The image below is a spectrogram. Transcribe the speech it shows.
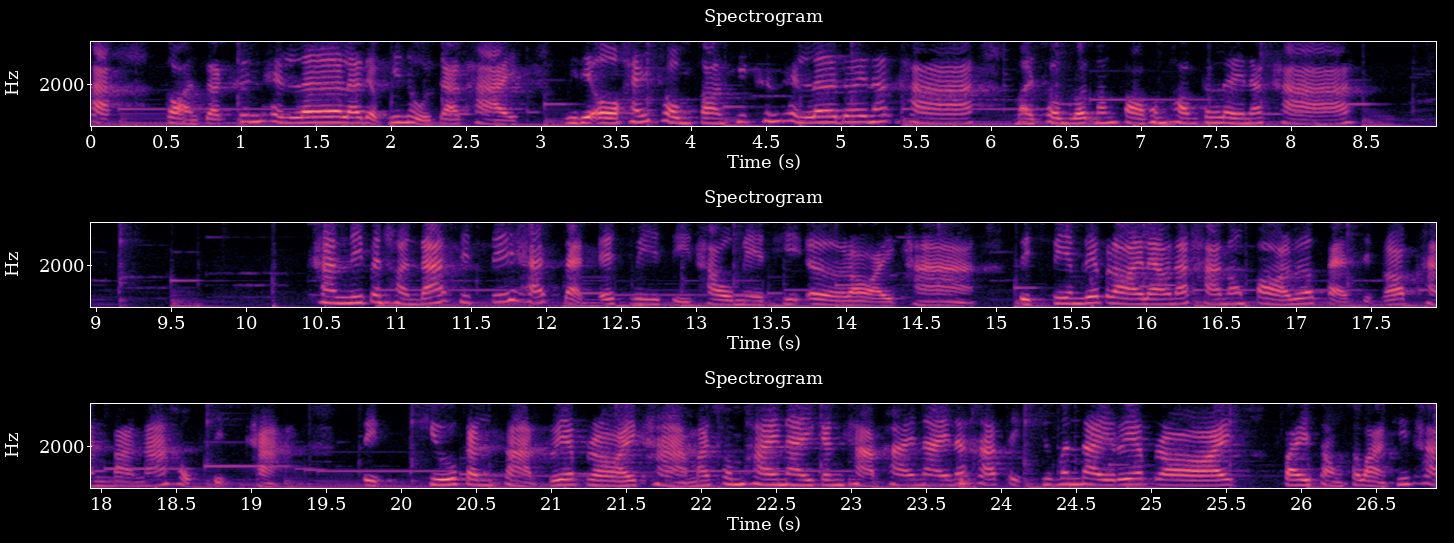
ค่ะ ก่อนจะขึ้นเทรลเลอร์ แล้วเดี๋ยวพี่หนูจะถ่ายวิดีโอให้ชมตอนที่ขึ้นเทรลเลอร์ด้วยนะคะ มาชมรถน้องปอพร้อมๆกันเลยนะคะ คันนี้เป็น Honda City Hatchback SV สีเทาเมทิเออร์รอยค่ะ ติดฟิล์มเรียบร้อยแล้วนะคะ น้องปอเลือก 80 รอบคันบานหน้า60 ค่ะ ติดคิ้วกันศาสตร์เรียบร้อยค่ะ มาชมภายในกันค่ะภายในนะคะ ติดคิ้วบันไดเรียบร้อย ไฟส่องสว่างที่เท้า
